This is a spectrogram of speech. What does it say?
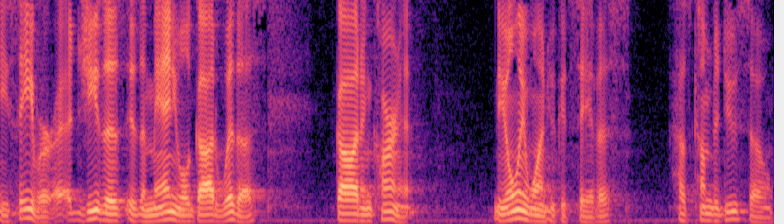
a Savior. Uh, Jesus is Emmanuel, God with us, God incarnate. The only one who could save us has come to do so.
